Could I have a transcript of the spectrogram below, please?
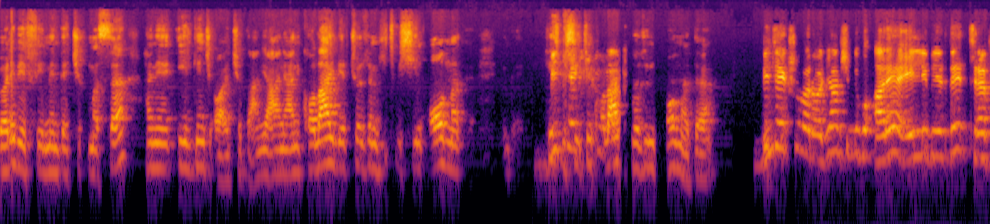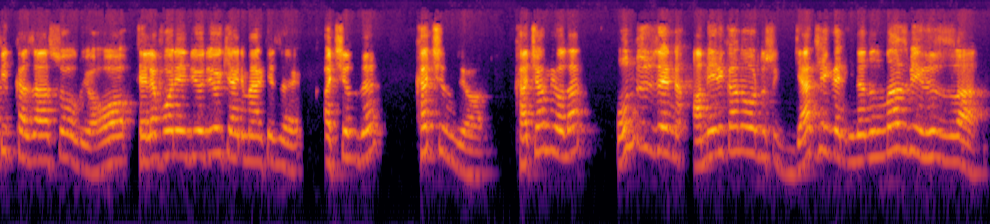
böyle bir filmin de çıkması hani ilginç o açıdan. Yani hani kolay bir çözüm hiçbir şeyin olma hiçbir şey için kolay bir çözüm olmadı. Bir tek şu var hocam şimdi bu araya 51'de trafik kazası oluyor. O telefon ediyor diyor ki hani merkeze açıldı. Kaçın diyor. Kaçamıyorlar. Onun üzerine Amerikan ordusu gerçekten inanılmaz bir hızla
